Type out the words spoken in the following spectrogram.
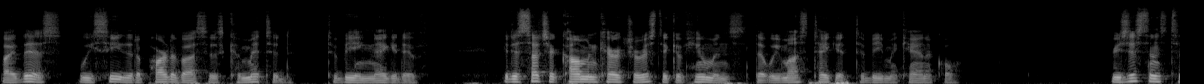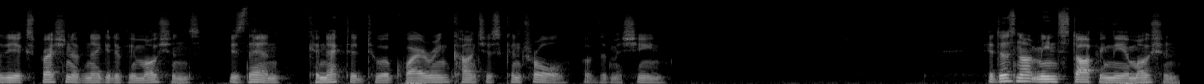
By this, we see that a part of us is committed to being negative. It is such a common characteristic of humans that we must take it to be mechanical. Resistance to the expression of negative emotions is then connected to acquiring conscious control of the machine. It does not mean stopping the emotion.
